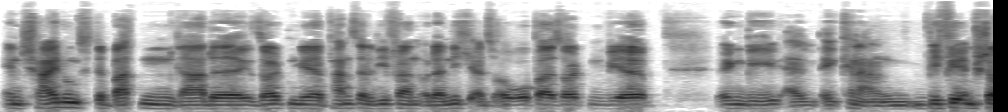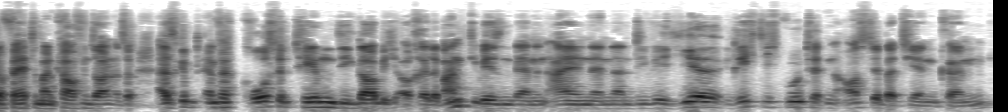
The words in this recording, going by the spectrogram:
Entscheidungsdebatten gerade, sollten wir Panzer liefern oder nicht als Europa, sollten wir irgendwie, äh, keine Ahnung, wie viel Impfstoffe hätte man kaufen sollen und so. Also es gibt einfach große Themen, die, glaube ich, auch relevant gewesen wären in allen Ländern, die wir hier richtig gut hätten ausdebattieren können.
